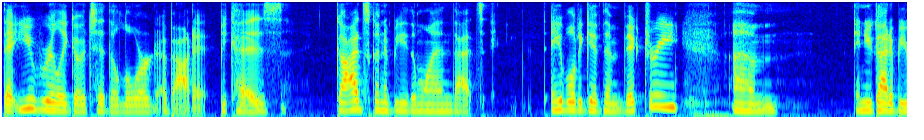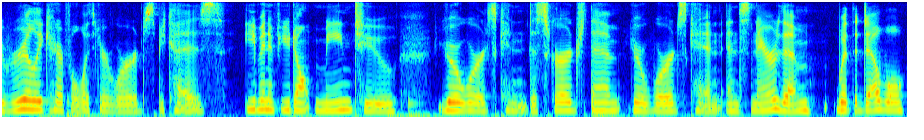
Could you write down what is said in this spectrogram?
that you really go to the Lord about it because God's going to be the one that's able to give them victory. Um, and you got to be really careful with your words because even if you don't mean to, your words can discourage them, your words can ensnare them with the devil,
